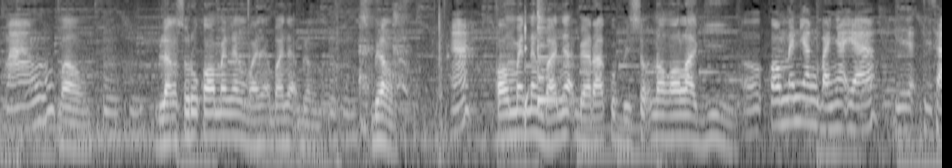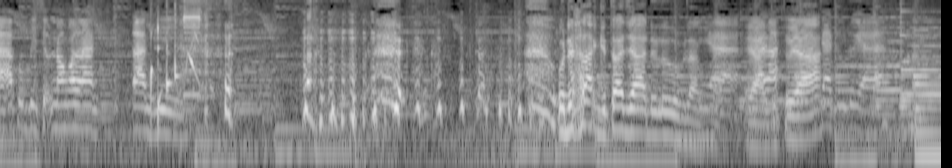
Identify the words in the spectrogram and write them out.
Mau? Mau. Mm-mm, Bilang suruh komen yang banyak-banyak bilang. mm-mm. Bilang Hah? komen yang banyak biar aku besok nongol lagi. Oh, komen yang banyak ya. Bi- Bisa aku besok nongol la- lagi. Udahlah gitu aja dulu bilang. Ya, ya gitu ya. aja dulu ya.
